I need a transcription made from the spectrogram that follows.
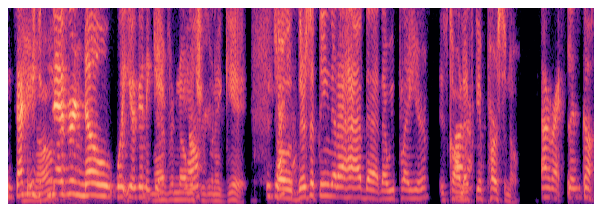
exactly. You, know? you, never know what you're gonna get. Never know, you know? what you're gonna get. Exactly. So there's a thing that I have that that we play here. It's called uh-huh. Let's Get Personal. All right, let's go.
